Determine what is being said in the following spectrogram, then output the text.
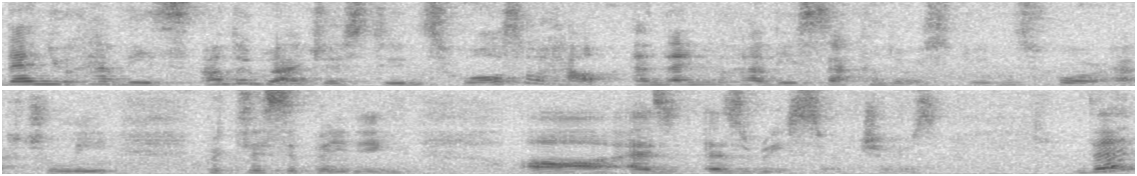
Then you have these undergraduate students who also help, and then you have these secondary students who are actually participating uh, as, as researchers. Then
